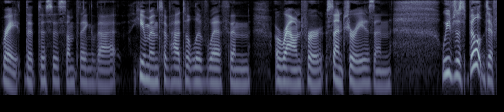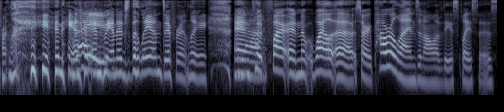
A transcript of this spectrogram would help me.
Right that this is something that humans have had to live with and around for centuries. And we've just built differently and, right. and managed the land differently and yeah. put fire and while uh, sorry power lines in all of these places.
